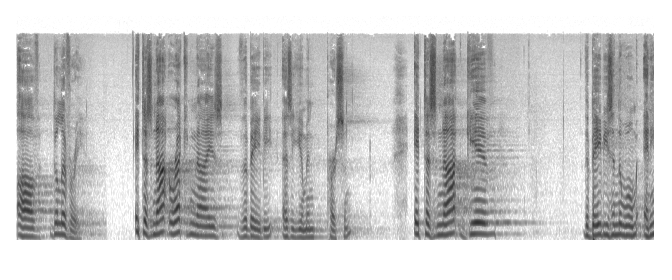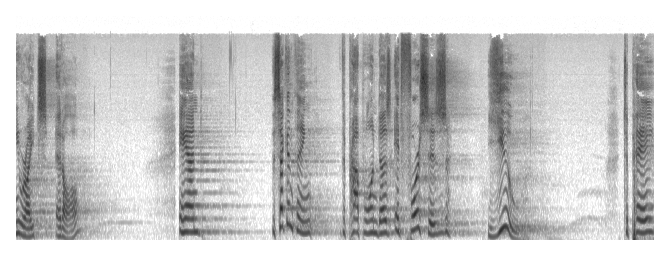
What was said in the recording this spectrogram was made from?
of delivery. It does not recognize the baby as a human person. It does not give the babies in the womb any rights at all. And the second thing the Prop 1 does, it forces you to pay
